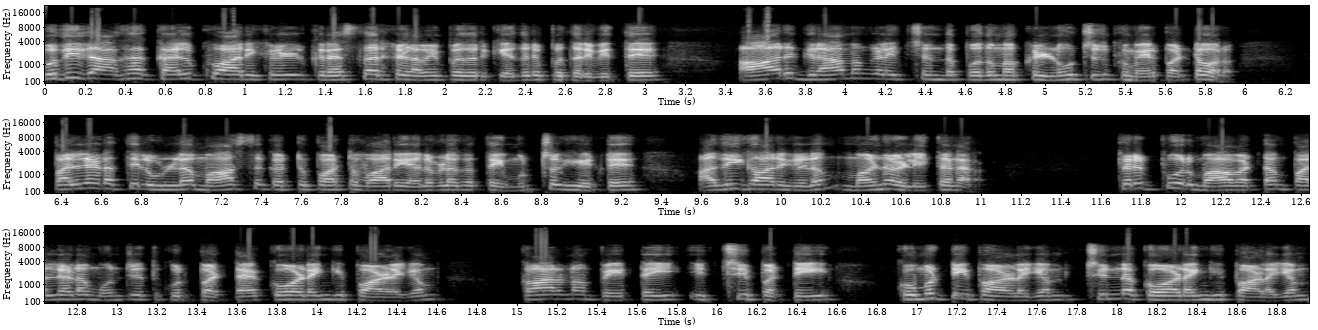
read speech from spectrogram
புதிதாக கல்குவாரிகள் கிரஸ்தர்கள் அமைப்பதற்கு எதிர்ப்பு தெரிவித்து ஆறு கிராமங்களைச் சேர்ந்த பொதுமக்கள் நூற்றுக்கும் மேற்பட்டோர் பல்லடத்தில் உள்ள மாசு கட்டுப்பாட்டு வாரிய அலுவலகத்தை முற்றுகையிட்டு அதிகாரிகளிடம் மனு அளித்தனர். திருப்பூர் மாவட்டம் பல்லடம் ஒன்றியத்துக்குட்பட்ட கோடங்கிப்பாளையம் காரணம்பேட்டை இச்சிப்பட்டி குமுட்டிப்பாளையம் சின்ன கோடங்கிப்பாளையம்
